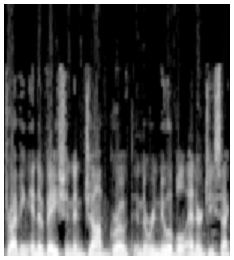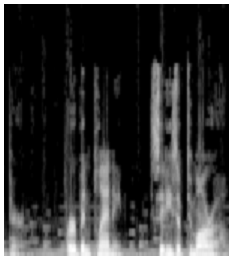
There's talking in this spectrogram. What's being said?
driving innovation and job growth in the renewable energy sector. Urban planning. Cities of tomorrow.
